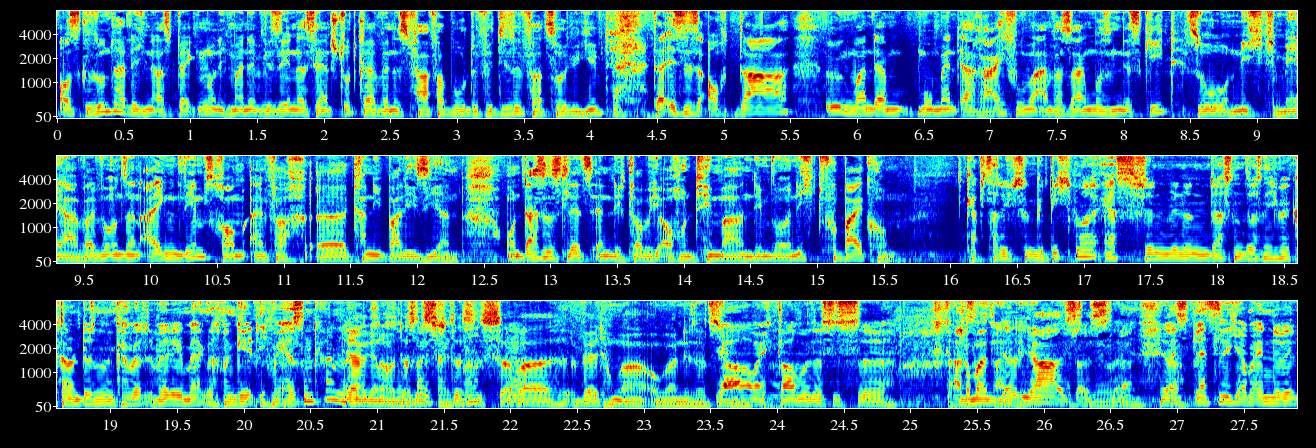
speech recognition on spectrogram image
aus gesundheitlichen Aspekten und ich meine, wir sehen das ja in Stuttgart, wenn es Fahrverbote Fahrverbote für Dieselfahrzeuge gibt, da ist es auch da irgendwann der Moment erreicht, wo wir einfach sagen müssen, es geht so nicht mehr, weil wir unseren eigenen Lebensraum einfach äh, kannibalisieren. Und das ist letztendlich, glaube ich, auch ein Thema, an dem wir nicht vorbeikommen. Gab es da nicht so ein Gedicht mal? Erst wenn, wenn man das und das nicht mehr kann und das und dann kann, werdet ihr merken, dass man Geld nicht mehr essen kann? Ja, genau. Das, ist, das ne? ist aber ja. Welthungerorganisation. Ja, aber ich glaube, das ist äh, alles man, klein, ja, ist alles oder? Ja. Letztlich am Ende,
